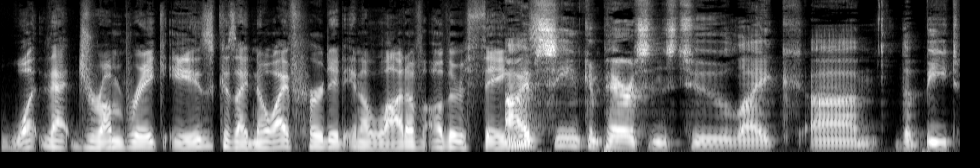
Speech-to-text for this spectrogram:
what that drum break is because I know I've heard it in a lot of other things. I've seen comparisons to like um, the beat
